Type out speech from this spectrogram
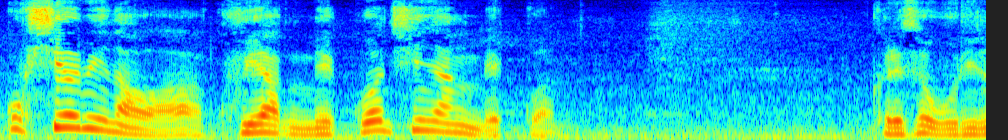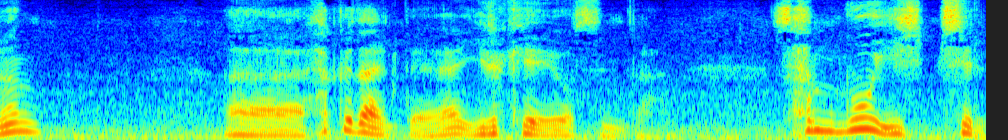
꼭 시험이 나와 구약 몇 권, 신약 몇 권. 그래서 우리는 어, 학교 다닐 때 이렇게 외웠습니다. 3927.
